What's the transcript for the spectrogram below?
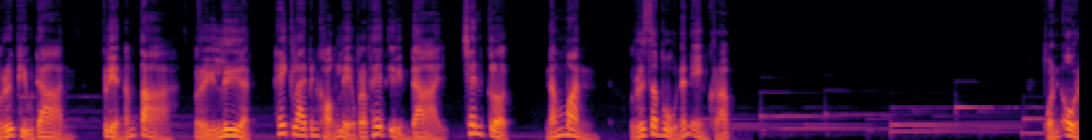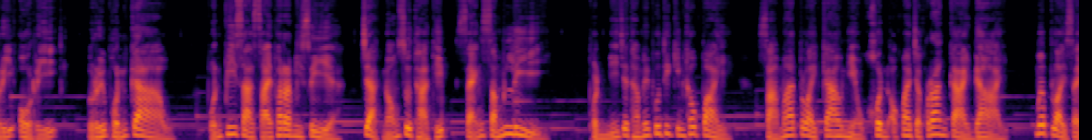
หรือผิวด้าน เปลี่ยนน้ำตา หรือเลือด ให้กลายเป็นของเหลวประเภทอื่นได้ เช่นกรด น้ำมัน หรือสบู่นั่นเองครับ ผลโอริโอริ หรือผลกาว ผลปีศาจสายพารามิเซีย จากน้องสุธาทิพย์แสงสำลี ผลนี้จะทำให้ผู้ที่กินเข้าไป สามารถปล่อยกาวเหนียวคนออกมาจากร่างกายได้ เมื่อปล่อยใส่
